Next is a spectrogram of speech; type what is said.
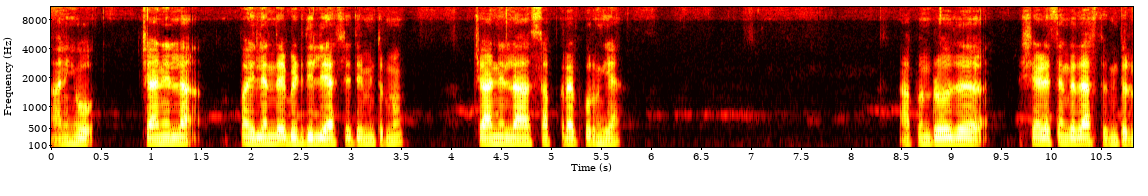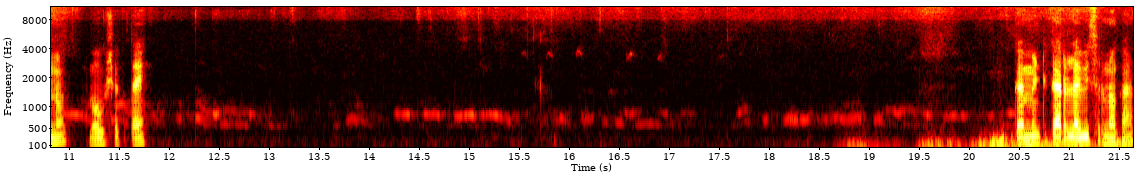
आणि हो चॅनेलला पहिल्यांदा भेट दिली असते ते मित्रांनो चॅनेलला सबस्क्राईब करून घ्या. आपण रोज शाळेसंगत असतो मित्रांनो बघू शकताय. कमेंट करायला विसरू नका.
